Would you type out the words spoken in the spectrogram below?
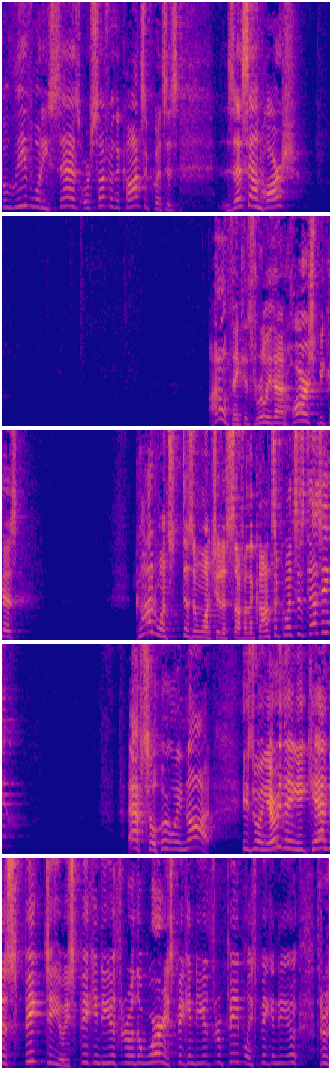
Believe what he says or suffer the consequences. Does that sound harsh? I don't think it's really that harsh because God wants, doesn't want you to suffer the consequences, does he? Absolutely not. He's doing everything he can to speak to you. He's speaking to you through the word. He's speaking to you through people. He's speaking to you through uh,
